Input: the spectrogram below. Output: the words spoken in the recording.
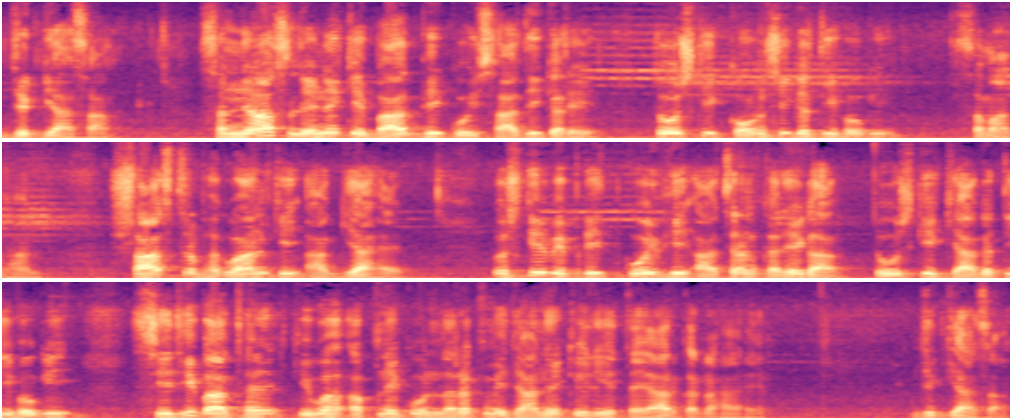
जिज्ञासा। संन्यास लेने के बाद भी कोई शादी करे तो उसकी कौन सी गति होगी? समाधान। शास्त्र भगवान की आज्ञा है। उसके विपरीत कोई भी आचरण करेगा तो उसकी क्या गति होगी? सीधी बात है कि वह अपने को नरक में जाने के लिए तैयार कर रहा है। जिज्ञासा।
